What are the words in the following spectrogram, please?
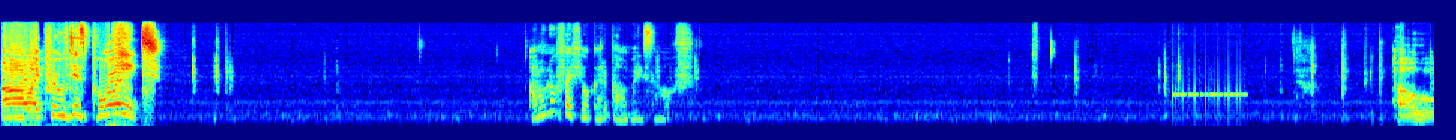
Oh, I proved his point! I don't know if I feel good about myself. Oh.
